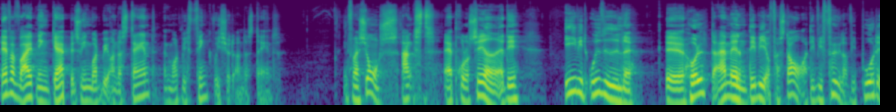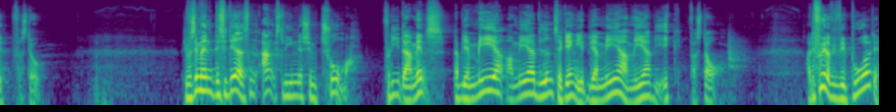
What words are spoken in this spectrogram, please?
ever-widening gap between what we understand and what we think we should understand. Informationsangst er produceret af det evigt udvidende uh, hul, der er mellem det, vi forstår, og det, vi føler, vi burde forstå. Vi får simpelthen decideret sådan angstlignende symptomer, fordi der, mens der bliver mere og mere viden tilgængelig, bliver mere og mere, vi ikke forstår. Og det føler vi, vi burde.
